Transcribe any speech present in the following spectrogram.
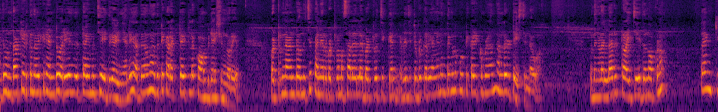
ഇത് ഉണ്ടാക്കിയെടുക്കുന്നവർക്ക് രണ്ടും ഒരേ ടൈം ചെയ്ത് കഴിഞ്ഞാൽ അതാണ് അതിന്റെ കറക്റ്റ് ആയിട്ടുള്ള കോമ്പിനേഷൻ എന്ന് പറയും. ബട്ടർ നാണ്ട് ഒന്നിച്ച് പനീർ ബട്ടർ മസാല അല്ലെ ബട്ടർ ചിക്കൻ വെജിറ്റബിൾ കറി അങ്ങനെ എന്തെങ്കിലും കൂട്ടി കഴിക്കുമ്പോഴാണ് നല്ലൊരു ടേസ്റ്റ് ഉണ്ടാവുക. അപ്പോൾ നിങ്ങളെല്ലാവരും ട്രൈ ചെയ്ത് നോക്കണം. താങ്ക്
